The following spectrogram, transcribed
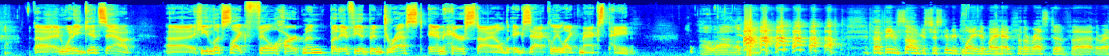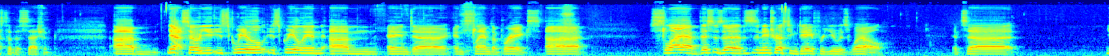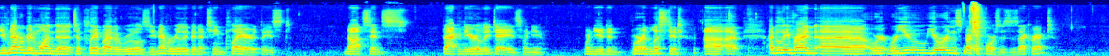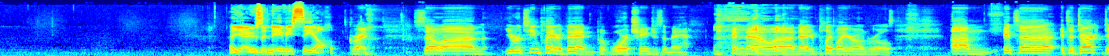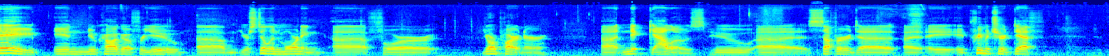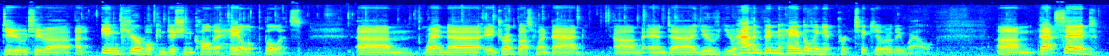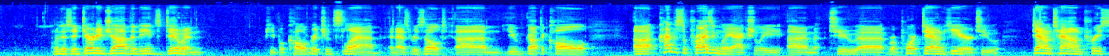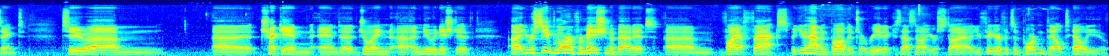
Uh, and when he gets out, uh, he looks like Phil Hartman, but if he had been dressed and hairstyled exactly like Max Payne. Oh wow. Okay. The theme song is just going to be playing in my head for the rest of uh, the rest of the session. Um, yeah, so you, you squeal you squeal in um, and uh, and slam the brakes. Uh, Slab, this is a this is an interesting day for you as well. It's uh, you've never been one to, to play by the rules. You've never really been a team player, at least not since back in the early days when you when you didn't were enlisted. Uh, I I believe Ryan, uh, were, were you you were in the special forces? Is that correct? Uh, yeah, he was a Navy SEAL. Great. So um, you were a team player then, but war changes a man, and now uh, now you play by your own rules. Um, it's a it's a dark day in New Chicago for you. Um, you're still in mourning uh, for your partner, uh, Nick Gallows, who uh, suffered uh, a, a premature death due to uh, an incurable condition called a hail of bullets. um, when uh, a drug bust went bad, um, and uh, you you haven't been handling it particularly well. Um, that said, when there's a dirty job that needs doing, people call Richard Slab, and as a result, um, you got the call. Uh, kind of surprisingly, actually, um, to uh, report down here to downtown precinct to um, uh, check in and uh, join uh, a new initiative. Uh, you received more information about it um, via fax, but you haven't bothered to read it because that's not your style. You figure if it's important, they'll tell you.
